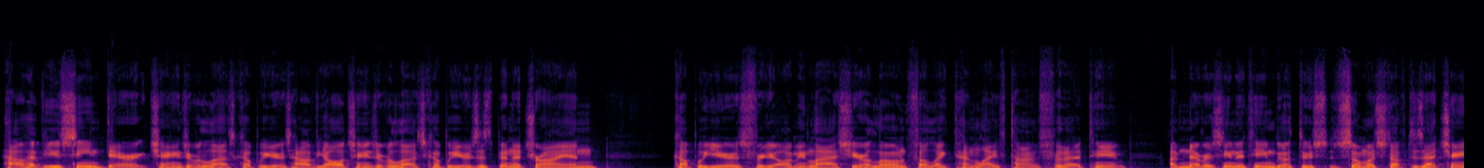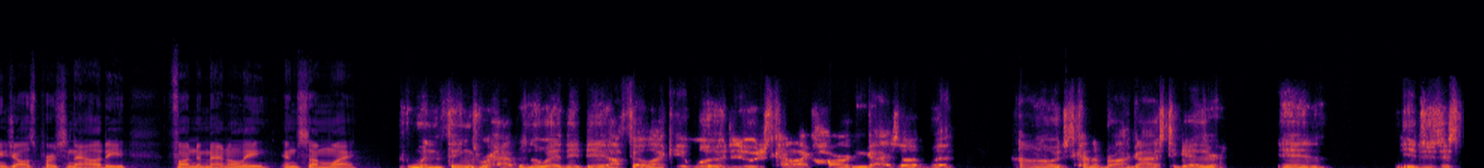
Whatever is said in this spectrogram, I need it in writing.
How have you seen Derek change over the last couple years? How have y'all changed over the last couple years? It's been a trying couple years for y'all. I mean, last year alone felt like 10 lifetimes for that team. I've never seen a team go through so much stuff. Does that change y'all's personality fundamentally in some way? When things were happening the way they did, I felt like it would. It would just kind of like harden guys up. But I don't know, it just kind of brought guys together and it just just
